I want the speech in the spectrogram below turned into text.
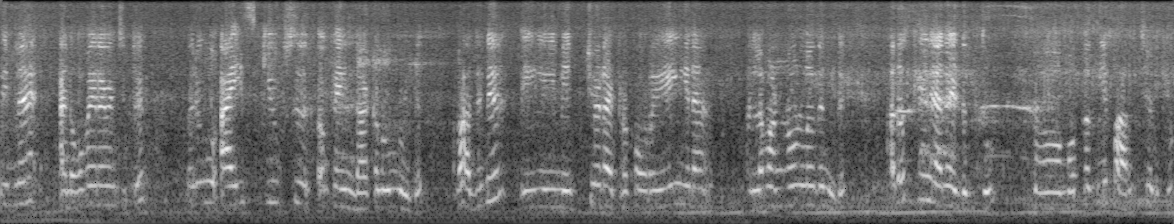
പിന്നെ അലോവേര വെച്ചിട്ട് ഒരു ഐസ് ക്യൂബ്സ് ഒക്കെ ഉണ്ടാക്കണമെന്നുണ്ട് അപ്പൊ അതിന് ഈ മെച്ചുവേർഡ് ആയിട്ടുള്ള കുറെ ഇങ്ങനെ നല്ല വണ്ണമുള്ളതുണ്ട്. അതൊക്കെ ഞാൻ എടുത്തു. മൊത്തത്തിൽ പറിച്ചെടുത്തു.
